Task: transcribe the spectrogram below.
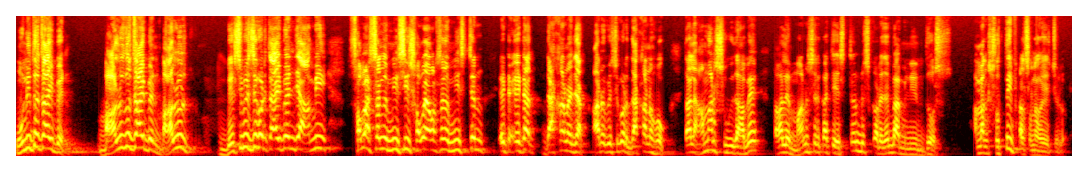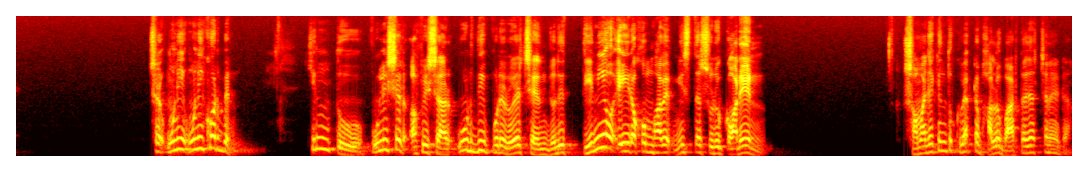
উনি তো চাইবেন, বালু তো চাইবেন, বালু বেশি বেশি করে চাইবেন যে আমি সবার সঙ্গে মিশি, সবাই আমার সঙ্গে মিশছেন, এটা এটা দেখানো যাক, আরও বেশি করে দেখানো হোক। তাহলে আমার সুবিধা হবে, তাহলে মানুষের কাছে এস্টাবলিশ করা যাবে, আমি নির্দোষ। আমাকে সত্যিই ফাঁসানো হয়েছিল। সেটা উনি উনি করবেন। কিন্তু পুলিশের অফিসার উর্দি পরে রয়েছেন যদি তিনিও এই রকম ভাবে মিশতে শুরু করেন। সমাজে কিন্তু খুব একটা ভালো বার্তা যাচ্ছে না এটা।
